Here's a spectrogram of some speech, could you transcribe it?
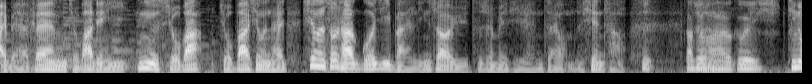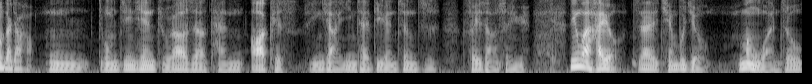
台北 FM 九八点一 News 九八九八新闻台新闻搜查国际版，林少宇资深媒体人在我们的现场是。大春好，还有各位听众，大家好。嗯，我们今天主要是要谈 AUKUS 影响印太地缘政治非常深远。另外还有在前不久，孟晚舟，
